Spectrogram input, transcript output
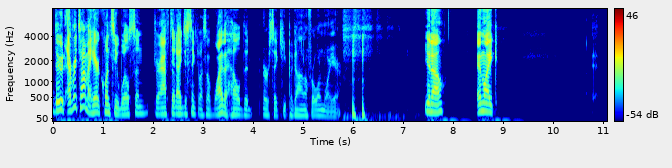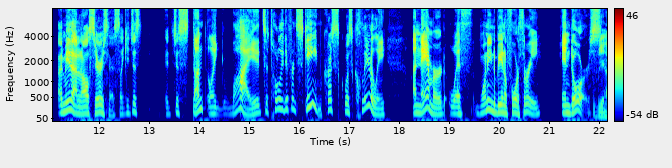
Dude, every time I hear Quincy Wilson drafted, I just think to myself, why the hell did Irsay keep Pagano for one more year? you know? And like I mean that in all seriousness. Like it just it just stunned like why? It's a totally different scheme. Chris was clearly enamored with wanting to be in a 4-3 indoors. Yeah.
